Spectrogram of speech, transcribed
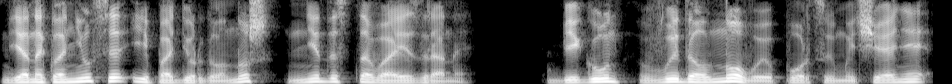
Я наклонился и подергал нож, не доставая из раны. Бегун выдал новую порцию мычания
